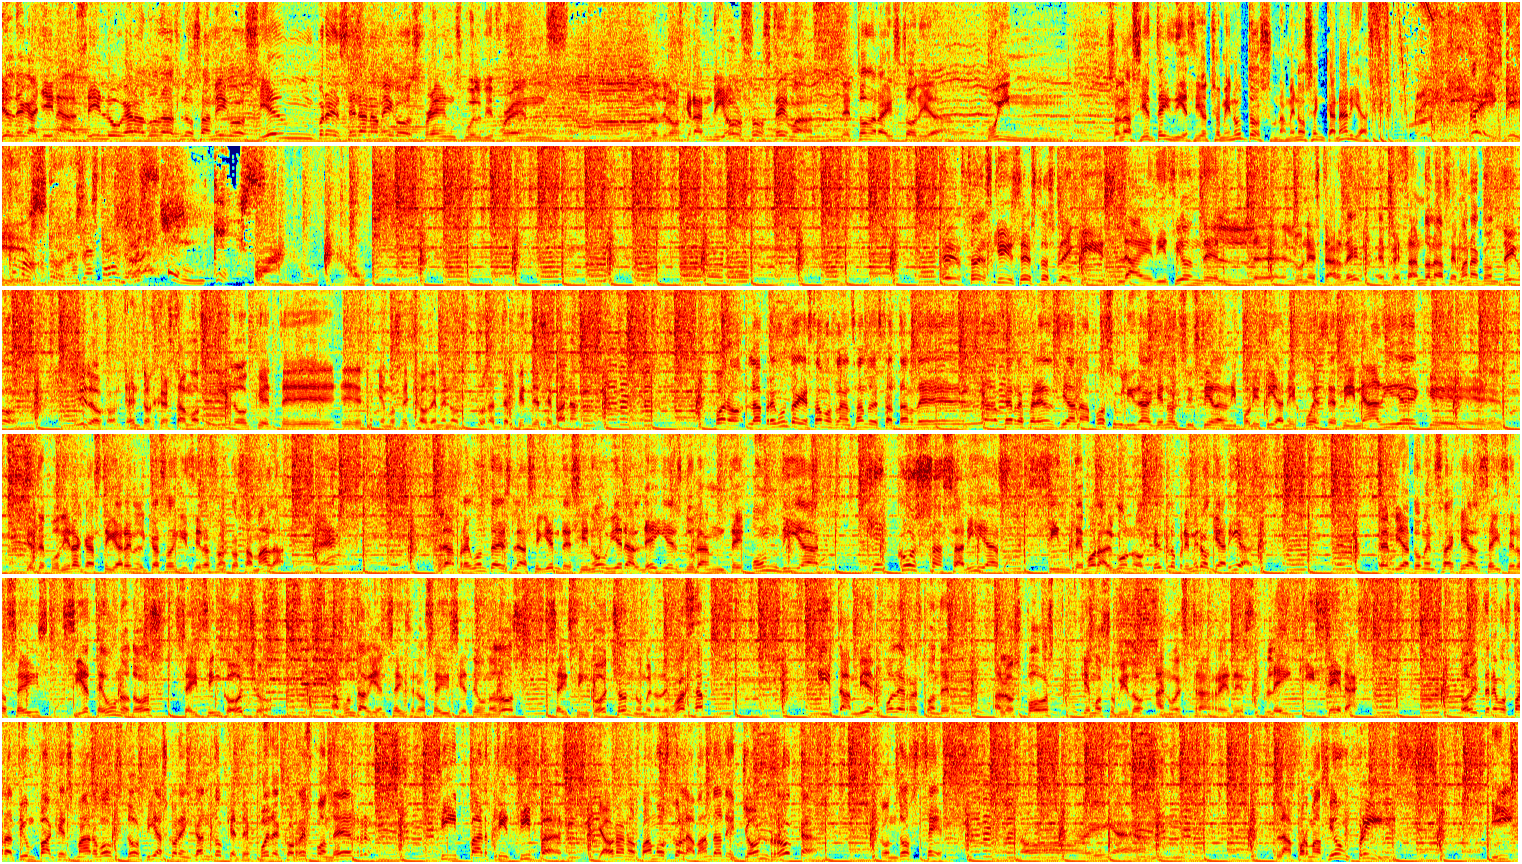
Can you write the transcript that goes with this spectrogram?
piel de gallina. Sin lugar a dudas, los amigos siempre serán amigos. Friends will be friends. Uno de los grandiosos temas de toda la historia. Queen. Son las 7 y 18 minutos, una menos en Canarias. Play Kiss. Todas las tardes en Kiss. Esto es Kiss, esto es Play Kiss, la edición del eh, lunes tarde, empezando la semana contigo. Y lo contentos que estamos y lo que te eh, hemos echado de menos durante el fin de semana. Bueno, la pregunta que estamos lanzando esta tarde hace referencia a la posibilidad que no existiera ni policía, ni jueces, ni nadie que, que te pudiera castigar en el caso de que hicieras una cosa mala. ¿eh? La pregunta es la siguiente, si no hubiera leyes durante un día, ¿qué cosas harías sin temor alguno? ¿Qué es lo primero que harías? Envía tu mensaje al 606-712-658. Apunta bien, 606-712-658, número de WhatsApp. Y también puedes responder a los posts que hemos subido a nuestras redes Play Quiseras. Hoy tenemos para ti un pack Smartbox, dos días con encanto que te puede corresponder si participas. Y ahora nos vamos con la banda de John Roca, con dos Cs. La formación Freeze y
